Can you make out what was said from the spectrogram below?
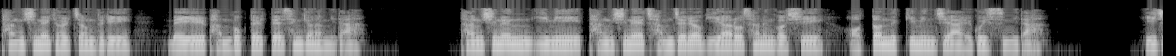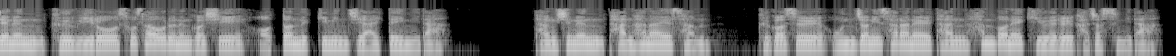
당신의 결정들이 매일 반복될 때 생겨납니다. 당신은 이미 당신의 잠재력 이하로 사는 것이 어떤 느낌인지 알고 있습니다. 이제는 그 위로 솟아오르는 것이 어떤 느낌인지 알 때입니다. 당신은 단 하나의 삶, 그것을 온전히 살아낼 단 한 번의 기회를 가졌습니다.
